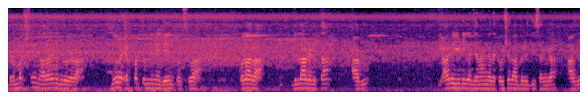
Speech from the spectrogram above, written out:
ಬ್ರಹ್ಮಶ್ರೀ ನಾರಾಯಣ ಗುರುಗಳ ನೂರ ಎಪ್ಪತ್ತೊಂದನೇ ಜಯಂತ್ಯೋತ್ಸವ ಕೋಲಾರ ಜಿಲ್ಲಾಡಳಿತ ಹಾಗೂ ಯಾರೇ ಈಡಿಗ ಜನಾಂಗದ ಕೌಶಲಾಭಿವೃದ್ಧಿ ಸಂಘ ಹಾಗೂ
